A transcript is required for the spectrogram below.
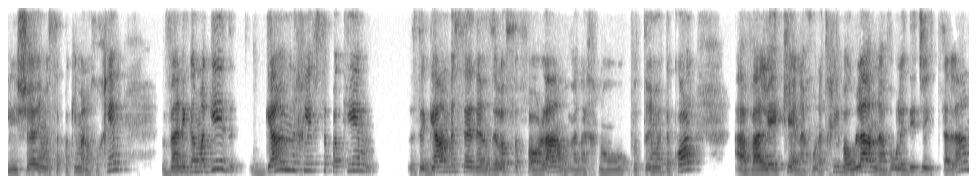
להישאר עם הספקים הנוכחים ואני גם אגיד גם אם נחליף ספקים זה גם בסדר, זה לא סוף העולם ואנחנו פותרים את הכל, אבל אה, כן, אנחנו נתחיל באולם, נעבור לדי-ג'יי צלם,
